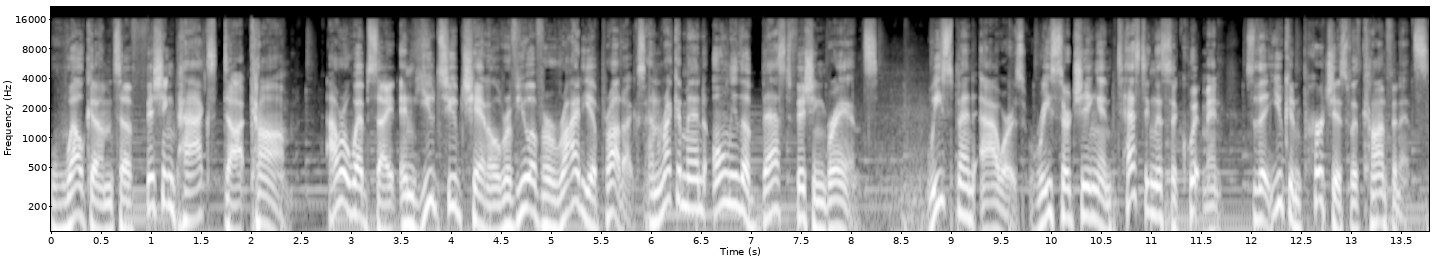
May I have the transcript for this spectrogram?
Welcome to FishingPax.com. Our website and YouTube channel review a variety of products and recommend only the best fishing brands. We spend hours researching and testing this equipment so that you can purchase with confidence.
